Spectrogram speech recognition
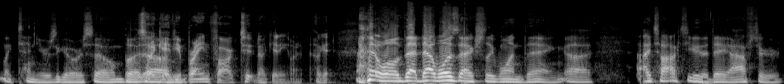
like ten years ago or so. But so I um, gave you brain fog too. Not getting On it. Okay. well, that that was actually one thing. Uh, I talked to you the day after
